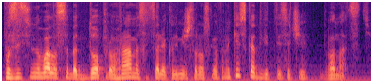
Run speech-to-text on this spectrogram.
позиціонували себе до програми соціально-економічного розвитку Франківська 2012.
